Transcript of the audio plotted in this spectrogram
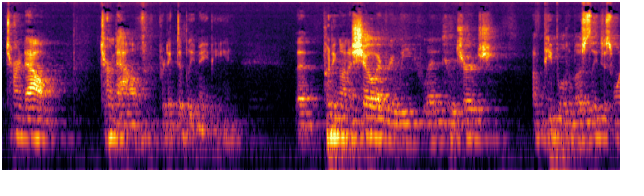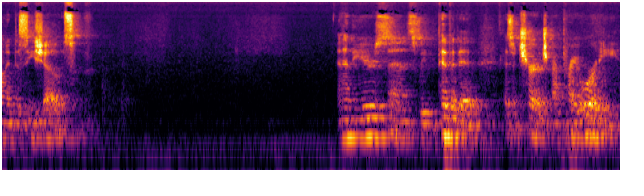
It turned out, turned out, predictably maybe, that putting on a show every week led to a church of people who mostly just wanted to see shows. And in the years since, we've pivoted as a church. Our priority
